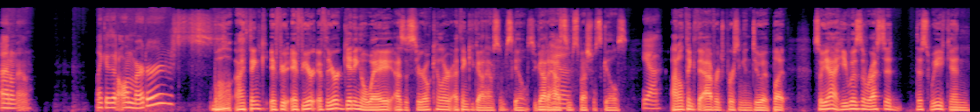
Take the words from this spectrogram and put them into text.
I don't know. Like, is it all murders? Well, I think if you're if you're if you're getting away as a serial killer, I think you got to have some skills. You got to have Yeah. some special skills. Yeah. I don't think the average person can do it. But so yeah, he was arrested this week, and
